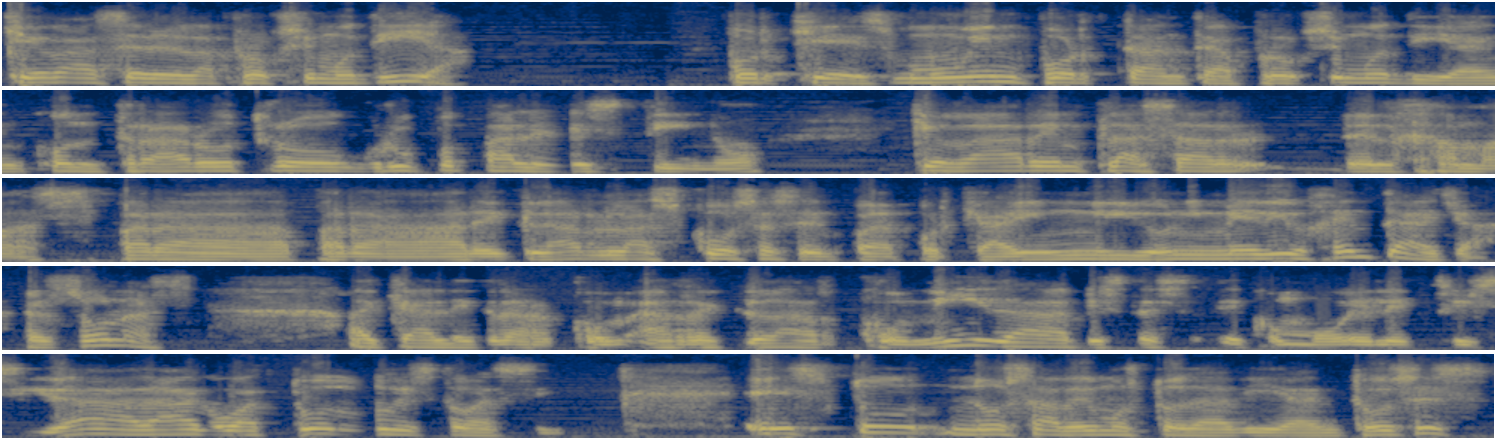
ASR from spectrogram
¿qué va a hacer el próximo día? Porque es muy importante el próximo día encontrar otro grupo palestino que va a reemplazar del Hamas para, para arreglar las cosas, porque hay un millón y medio de gente allá, personas. Hay que arreglar, arreglar comida, eh, como electricidad, agua, todo esto así. Esto no sabemos todavía. Entonces,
